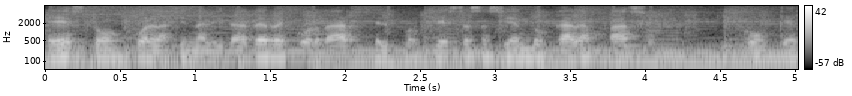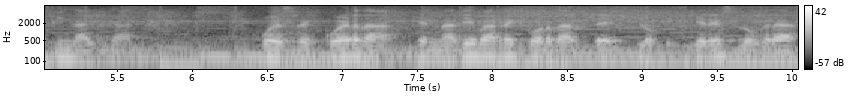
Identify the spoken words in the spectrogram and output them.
Esto con la finalidad de recordar el por qué estás haciendo cada paso y con qué finalidad. Pues recuerda que nadie va a recordarte lo que quieres lograr,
